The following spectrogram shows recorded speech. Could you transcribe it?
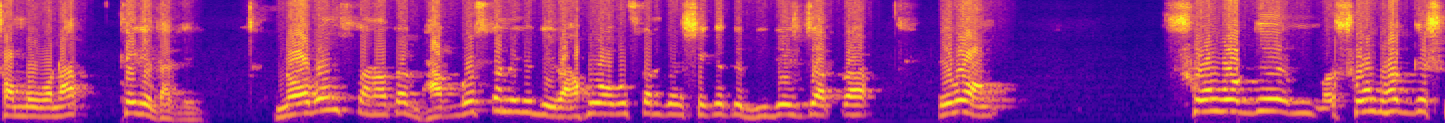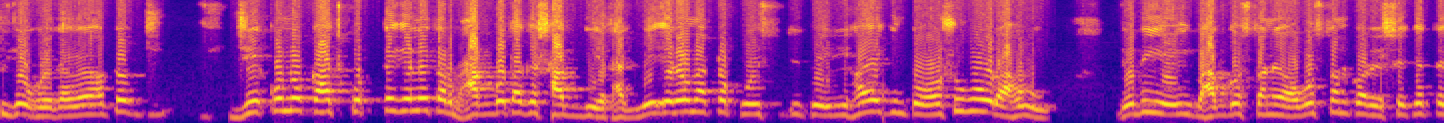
সম্ভাবনা থেকে থাকে। নবম স্থান, অর্থাৎ ভাগ্যস্থানে যদি রাহু অবস্থান করে, সেক্ষেত্রে বিদেশ যাত্রা এবং সৌভাগ্যের সৌভাগ্যের সুযোগ হয়ে থাকে। অর্থাৎ যে কোনো কাজ করতে গেলে তার ভাগ্য তাকে সাথ দিয়ে থাকবে। এরকম একটা পরিস্থিতি তৈরি হয়। কিন্তু অশুভ রাহু যদি এই ভাগ্যস্থানে অবস্থান করে, সেক্ষেত্রে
